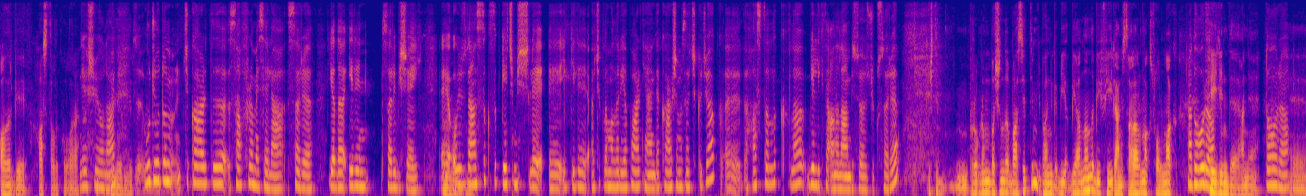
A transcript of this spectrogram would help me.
ağır bir hastalık olarak yaşıyorlar. bilebiliriz. Vücudun çıkardığı safra mesela sarı ya da irin sarı bir şey. Ee, O yüzden sık sık geçmişle e, ilgili açıklamaları yaparken de karşımıza çıkacak e, hastalıkla birlikte anılan bir sözcük sarı. İşte programın başında bahsettiğim gibi hani bir, bir yandan da bir fiil hani sararmak, solmak Ha doğru. fiilinde hani Doğru. e,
